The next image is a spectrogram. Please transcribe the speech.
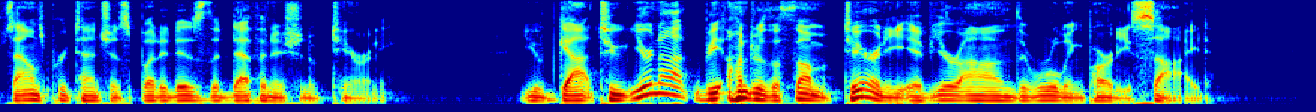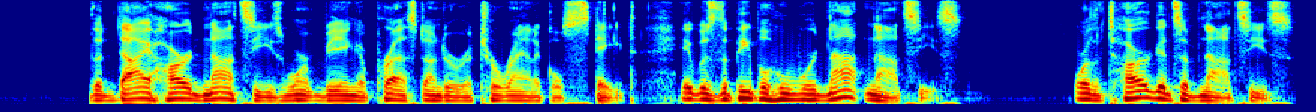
sounds pretentious, but it is the definition of tyranny. You've got to, you're not be under the thumb of tyranny if you're on the ruling party's side. The die-hard Nazis weren't being oppressed under a tyrannical state. It was the people who were not Nazis or the targets of Nazis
